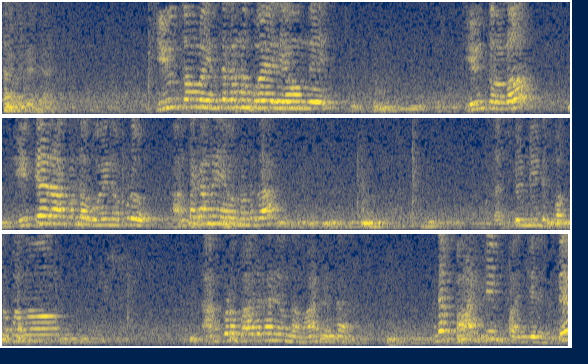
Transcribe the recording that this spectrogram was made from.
సస్పెండ్. జీవితంలో ఇంతకన్నా పోయేది ఏముంది? జీవితంలో సీటే రాకుండా పోయినప్పుడు అంతకన్నా ఏమైనా ఉంటుందా? సస్పెండ్ ఏంటి కొత్త పదం? నాకు కూడా బాధగానే ఉంది ఆ మాట వింటాను అంటే పార్టీకి పనిచేస్తే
